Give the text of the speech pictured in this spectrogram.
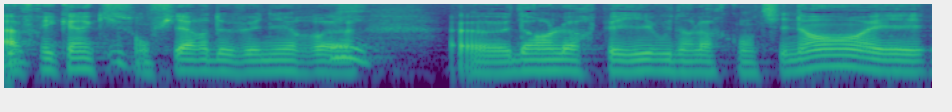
africains qui sont fiers de venir dans leur pays ou dans leur continent. Et,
